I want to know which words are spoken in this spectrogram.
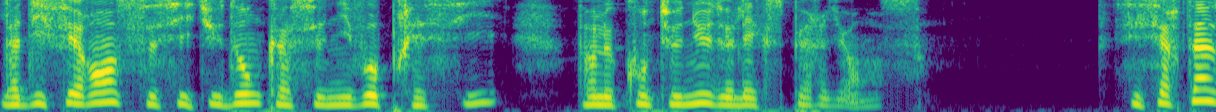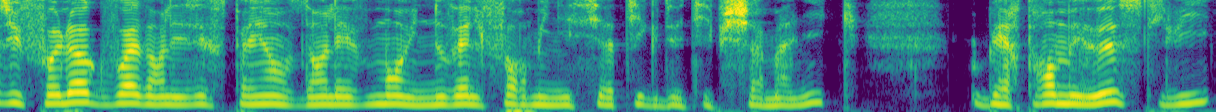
La différence se situe donc à ce niveau précis dans le contenu de l'expérience. Si certains ufologues voient dans les expériences d'enlèvement une nouvelle forme initiatique de type chamanique, Bertrand Meus, lui,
